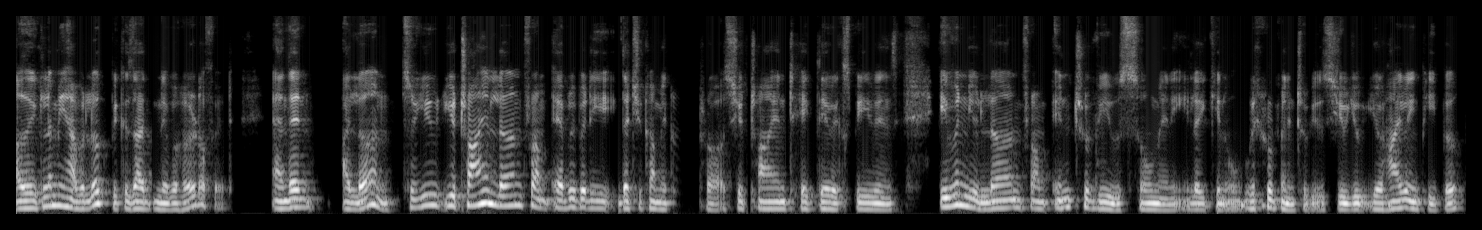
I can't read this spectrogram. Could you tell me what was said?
I was like, let me have a look because I'd never heard of it. And then I learn. So you you try and learn from everybody that you come across. You try and take their experience. Even you learn from interviews. So many like you know recruitment interviews. You you you're hiring people,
